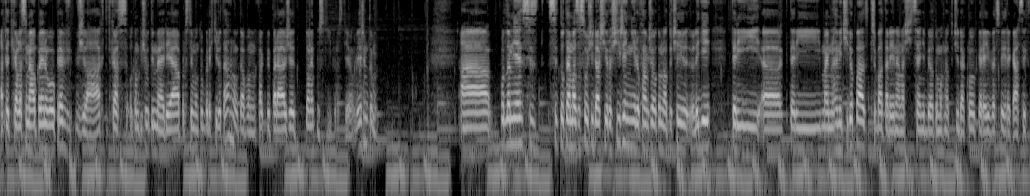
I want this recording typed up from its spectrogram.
A teďka vlastně má úplně novou krev v žilách, teďka o tom píšou ty média a prostě on to bude chtít dotáhnout a on fakt vypadá, že to nepustí prostě, jo. věřím tomu. A podle mě si, si to téma zaslouží další rozšíření, doufám, že o tom natočí lidi, který, uh, který mají mnohem větší dopad. Třeba tady na naší scéně by o tom mohl natočit Daklo, který ve svých rekásech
